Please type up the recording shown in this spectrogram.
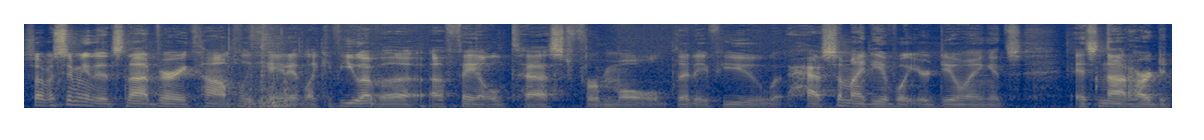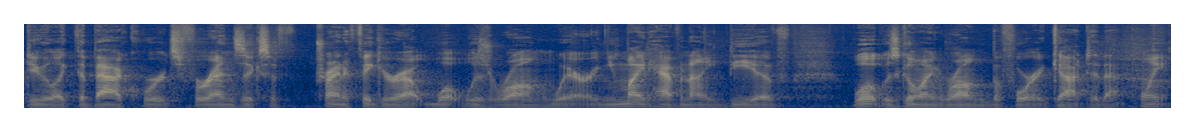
So I'm assuming that it's not very complicated. Like if you have a, a failed test for mold, that if you have some idea of what you're doing, it's it's not hard to do like the backwards forensics of trying to figure out what was wrong where, and you might have an idea of what was going wrong before it got to that point.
